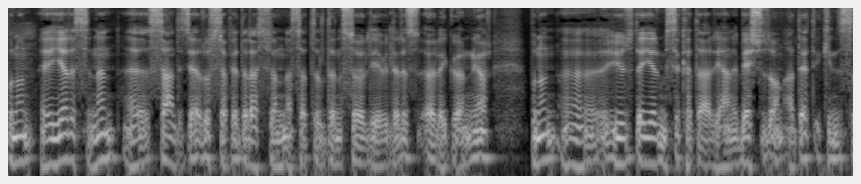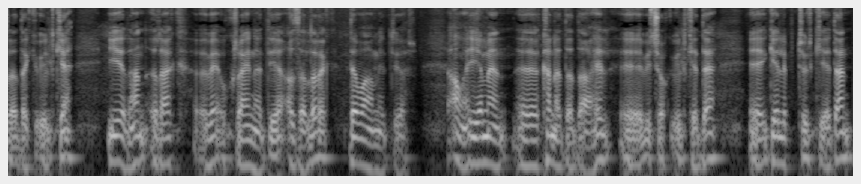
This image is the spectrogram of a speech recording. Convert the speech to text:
Bunun e, yarısının e, sadece Rusya Federasyonu'na satıldığını söyleyebiliriz. Öyle görünüyor. Bunun e, yüzde yirmisi kadar yani 510 adet ikinci sıradaki ülke İran, Irak ve Ukrayna diye azalarak devam ediyor. Ama Yemen, Kanada dahil birçok ülkede e, gelip Türkiye'den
